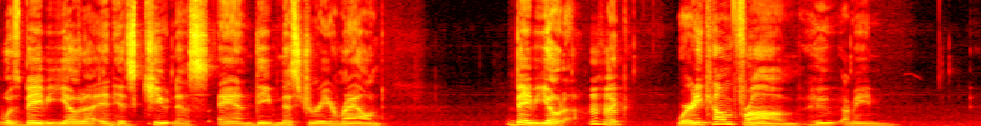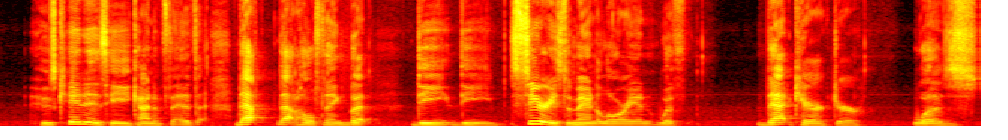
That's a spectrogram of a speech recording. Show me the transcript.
was Baby Yoda and his cuteness and the mystery around Baby Yoda. Mm-hmm. Like where'd he come from? Who I mean, whose kid is he? Kind of thing. That that whole thing. But the the series, The Mandalorian, with that character was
